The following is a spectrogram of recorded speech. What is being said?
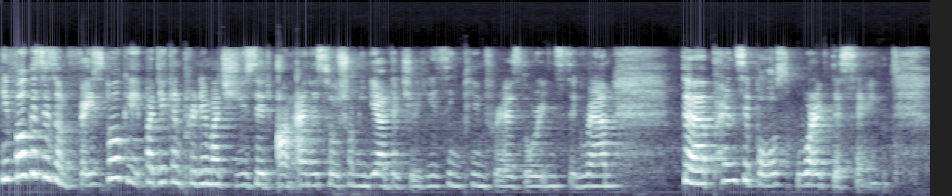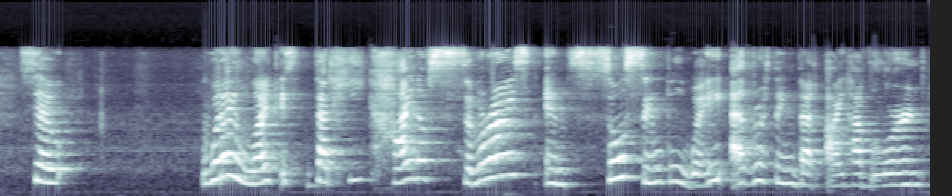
He focuses on Facebook, but you can pretty much use it on any social media that you're using, Pinterest or Instagram. The principles work the same. So what I like is that he kind of summarized in so simple way everything that I have learned,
